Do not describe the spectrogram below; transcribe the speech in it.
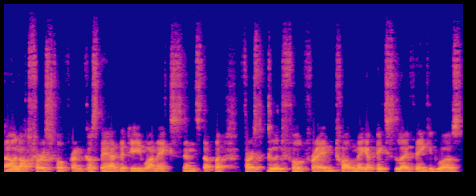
oh not first full frame because they had the D1X and stuff, but first good full frame, 12 megapixel I think it was.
